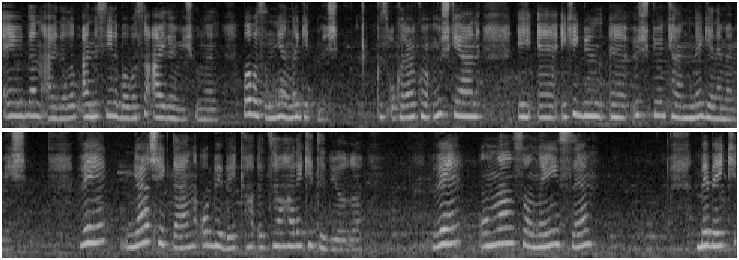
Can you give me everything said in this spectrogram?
evden ayrılıp annesiyle babası ayrılmış bunları. Babasının yanına gitmiş. Kız o kadar korkmuş ki yani e, e, iki gün, e, üç gün kendine gelememiş. Ve gerçekten o bebek hareket ediyordu. Ve ondan sonra ise bebek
